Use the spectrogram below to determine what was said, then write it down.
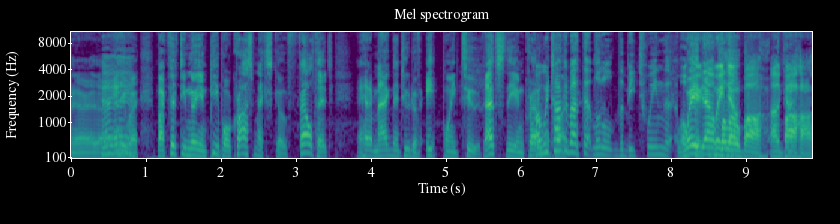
there. Yeah, yeah, anyway, about 50 million people across Mexico felt it. It had a magnitude of 8.2. That's the incredible. Are we talking about that little the between the way down way below down. Ba- Uh, Baja?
